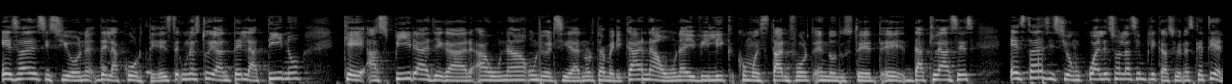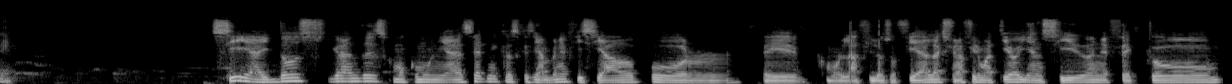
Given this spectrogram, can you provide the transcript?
esa decisión de la Corte. Es un estudiante latino que aspira a llegar a una universidad norteamericana o una Ivy League como Stanford, en donde usted eh, da clases. Esta decisión, ¿cuáles son las implicaciones que tiene? Sí, hay dos grandes como comunidades étnicas que se han beneficiado por eh, como la filosofía de la acción afirmativa y han sido en efecto,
